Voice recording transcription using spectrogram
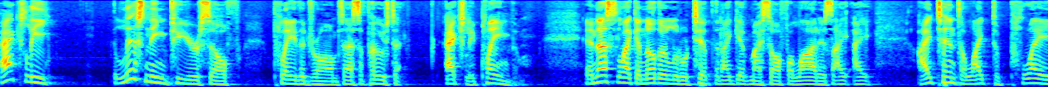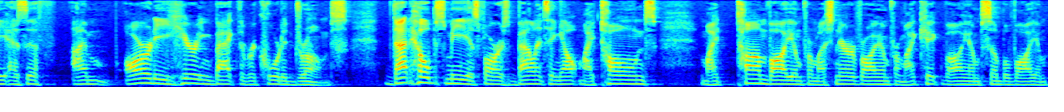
actually listening to yourself play the drums as opposed to actually playing them. And that's like another little tip that I give myself a lot is I, I, I tend to like to play as if I'm already hearing back the recorded drums. That helps me as far as balancing out my tones, my tom volume for my snare volume, for my kick volume, cymbal volume,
